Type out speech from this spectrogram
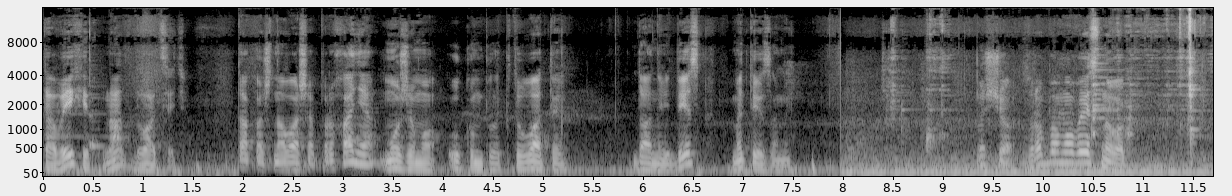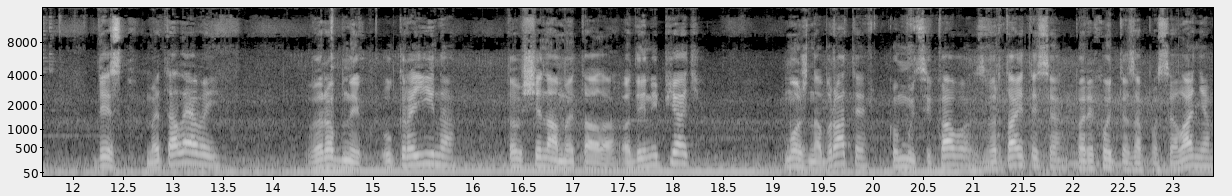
та вихід на 20. Також на ваше прохання можемо укомплектувати даний диск метизами. Ну що, зробимо висновок. Диск металевий, виробник Україна, товщина метала 1,5. Можна брати, кому цікаво, звертайтеся, переходьте за посиланням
